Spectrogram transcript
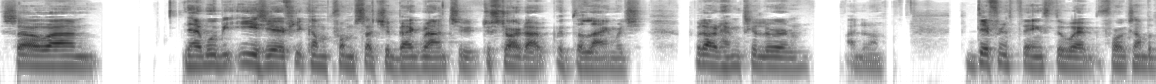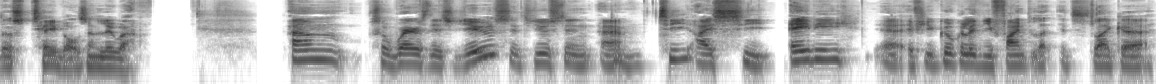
So um, that would be easier if you come from such a background to to start out with the language without having to learn, I don't know, different things. The way, for example, those tables in Lua. Um, so where is this used? It's used in um, TIC80. Uh, if you Google it, you find it's like a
